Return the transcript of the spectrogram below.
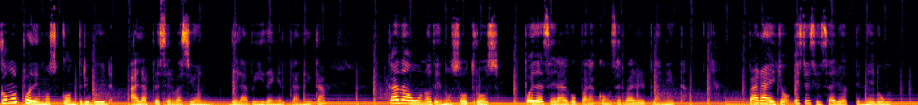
¿Cómo podemos contribuir a la preservación de la vida en el planeta? Cada uno de nosotros puede hacer algo para conservar el planeta. Para ello es necesario tener un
